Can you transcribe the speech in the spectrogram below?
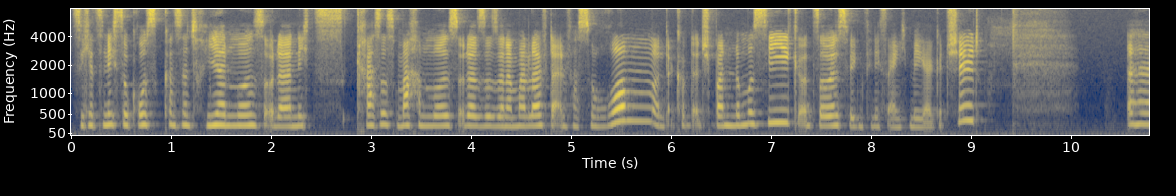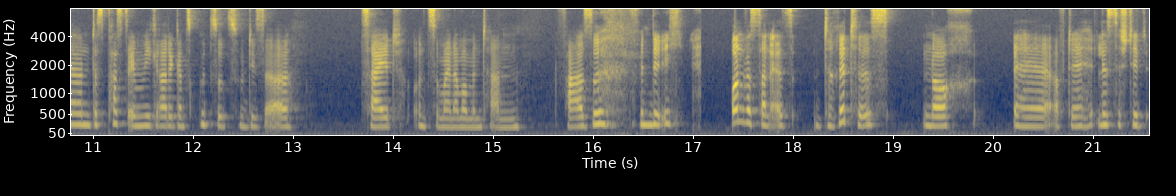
sich jetzt nicht so groß konzentrieren muss oder nichts Krasses machen muss oder so, sondern man läuft da einfach so rum und da kommt entspannende Musik und so. Deswegen finde ich es eigentlich mega gechillt. Äh, das passt irgendwie gerade ganz gut so zu dieser Zeit und zu meiner momentanen Phase, finde ich. Und was dann als drittes noch äh, auf der Liste steht,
